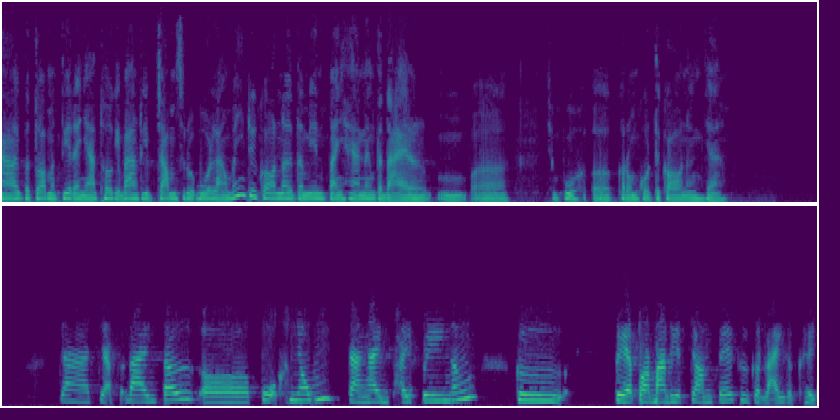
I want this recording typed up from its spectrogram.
ហើយបន្ទាប់មកទៀតអាជ្ញាធរគេបានរៀបចំស្រួលបួលឡើងវិញឬក៏នៅតែមានបញ្ហានឹងដដែលចំពោះក្រុមកោតតកនឹងចាចាជាក់ស្ដែងទៅពួកខ្ញុំកាលថ្ងៃ22ហ្នឹងគឺគេអត់ទាន់បានរៀបចំទេ គឺកន្លែងកខិច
